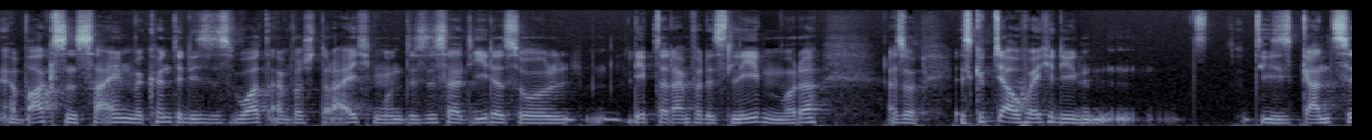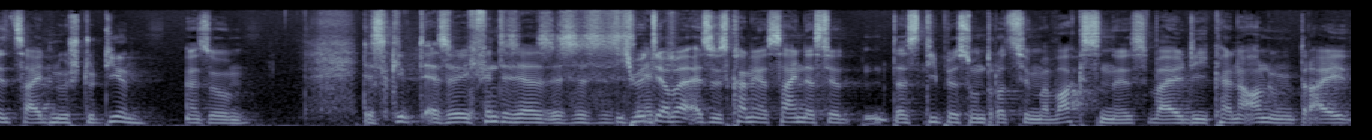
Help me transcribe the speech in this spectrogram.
erwachsen sein, man könnte dieses Wort einfach streichen und das ist halt jeder so, lebt halt einfach das Leben, oder? Also, es gibt ja auch welche, die die ganze Zeit nur studieren. Also, das gibt, also ich finde es ja, es ist, ich würde ja aber, also es kann ja sein, dass, der, dass die Person trotzdem erwachsen ist, weil die, keine Ahnung, drei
